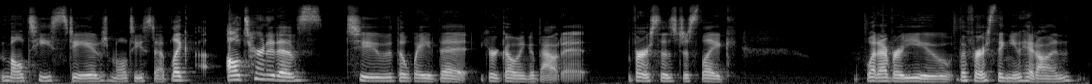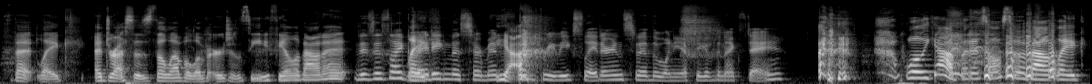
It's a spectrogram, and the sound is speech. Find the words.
multi-stage multi-step like alternatives to the way that you're going about it versus just like whatever you the first thing you hit on that like addresses the level of urgency you feel about it this is like, like- writing the sermon yeah. three weeks later instead of the one you have to give the next day. Well yeah but it's also about like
